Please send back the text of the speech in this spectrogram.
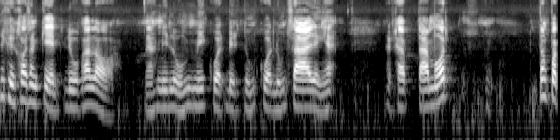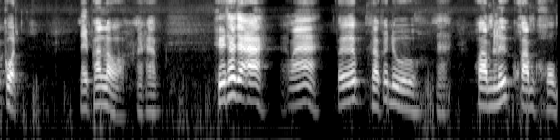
นี่คือข้อสังเกตดูพระหล่อ นะมีหลุมมีกวดบิดหลุมกวดหลุมทรายอย่างเงี้ยนะครับ ตามมดต้องปรากฏในผ้าหล่อนะครับ คือถ้าจะอะมาปุ๊บเราก็ดูนะความลึกความคม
